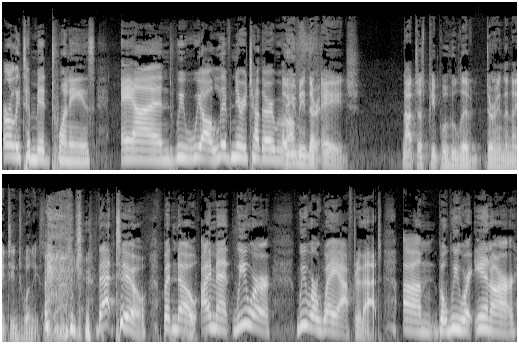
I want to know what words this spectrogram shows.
early to mid twenties, and we we all lived near each other. We Oh, you mean their age? Not just people who lived during the 1920s. that too but no i meant we were we were way after that um but we were in our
